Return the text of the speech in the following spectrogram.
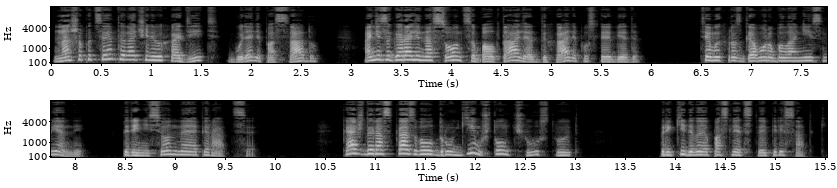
Наши пациенты начали выходить, гуляли по саду. Они загорали на солнце, болтали, отдыхали после обеда. Тем их разговора была неизменной перенесенная операция. Каждый рассказывал другим, что он чувствует, прикидывая последствия пересадки.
